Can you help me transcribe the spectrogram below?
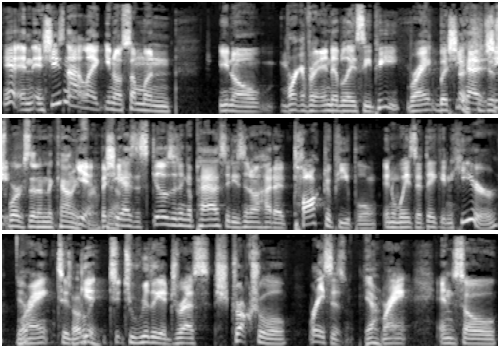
yeah, and, and she's not like, you know, someone you know, working for NAACP, right? But she has she just she, works at an accounting yeah, firm. But yeah. she has the skills and the capacities to know how to talk to people in ways that they can hear, yep, right? To totally. get to, to really address structural racism, yeah, right. And so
